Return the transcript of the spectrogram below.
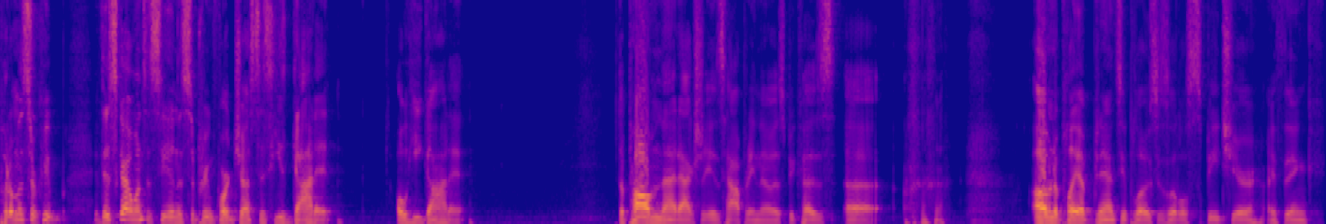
Put him in the Supreme. If this guy wants to see in the Supreme Court justice, he's got it. Oh, he got it. The problem that actually is happening though is because uh, I'm gonna play up Nancy Pelosi's little speech here. I think,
